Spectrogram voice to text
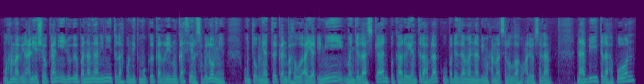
Muhammad bin Ali Asy-Syaukani juga pandangan ini telah pun dikemukakan oleh Ibnu Katsir sebelumnya untuk menyatakan bahawa ayat ini menjelaskan perkara yang telah berlaku pada zaman Nabi Muhammad sallallahu alaihi wasallam. Nabi telah pun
